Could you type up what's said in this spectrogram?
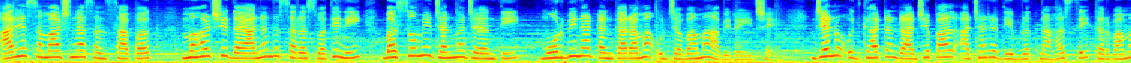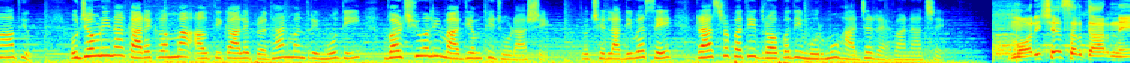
આર્ય સમાજના સંસ્થાપક મહર્ષિ દયાનંદ સરસ્વતીની બસોમી જન્મ જયંતિ મોરબીના ટંકારામાં ઉજવવામાં આવી રહી છે, જેનું ઉદ્ઘાટન રાજ્યપાલ આચાર્ય દેવવ્રતના હસ્તે કરવામાં આવ્યું. ઉજવણીના કાર્યક્રમમાં આવતીકાલે પ્રધાનમંત્રી મોદી વર્ચ્યુઅલી માધ્યમથી જોડાશે. તો છેલ્લા દિવસે રાષ્ટ્રપતિ દ્રૌપદી મુર્મુ હાજર રહેવાના છે मॉरिशस सरकार ने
